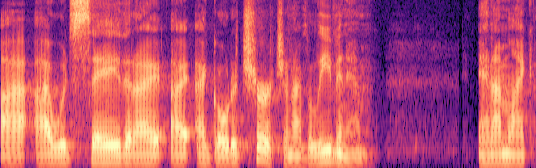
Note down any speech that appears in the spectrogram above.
I, I would say that I, I, I go to church and I believe in him. And I'm like,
